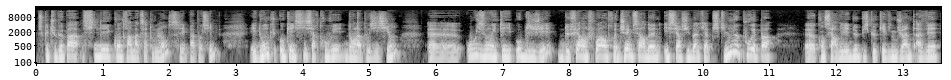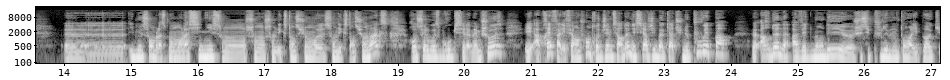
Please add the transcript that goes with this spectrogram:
Parce que tu peux pas filer contre un max à tout le monde, c'est pas possible. Et donc OKC s'est retrouvé dans la position euh, où ils ont été obligés de faire un choix entre James Harden et Sergi Ibaka, puisqu'ils ne pouvaient pas euh, conserver les deux, puisque Kevin Durant avait euh, il me semble à ce moment-là signé son, son, son extension euh, son extension max. Russell Westbrook c'est la même chose. Et après fallait faire un choix entre James Harden et Serge Ibaka. Tu ne pouvais pas. Euh, Harden avait demandé, je sais plus les montants à l'époque,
